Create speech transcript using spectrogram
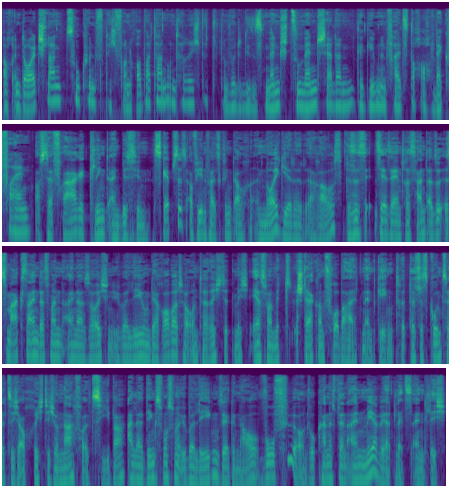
auch in Deutschland zukünftig von Robotern unterrichtet? Dann würde dieses Mensch zu Mensch ja dann gegebenenfalls doch auch wegfallen. Aus der Frage klingt ein bisschen Skepsis, auf jeden Fall klingt auch Neugierde daraus. Das ist sehr, sehr interessant. Also es mag sein, dass man einer solchen Überlegung, der Roboter unterrichtet mich, erstmal mit stärkeren Vorbehalten entgegentritt. Das ist grundsätzlich auch richtig und nachvollziehbar. Allerdings muss man überlegen, sehr genau, wofür und wo kann es denn einen Mehrwert letztendlich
